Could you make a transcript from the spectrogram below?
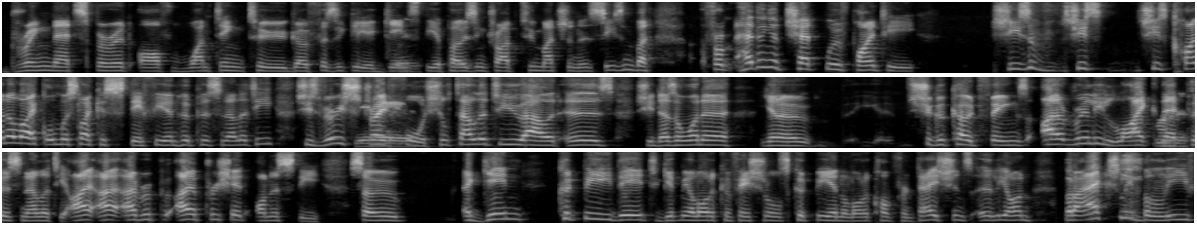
bring that spirit of wanting to go physically against the opposing tribe too much in this season. But from having a chat with Pinty, she's a she's she's kind of like almost like a Steffi in her personality. She's very straightforward. Yeah. She'll tell it to you how it is. She doesn't want to, you know, sugarcoat things. I really like that personality. I I I, I appreciate honesty. So again, could be there to give me a lot of confessionals, could be in a lot of confrontations early on. But I actually believe,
